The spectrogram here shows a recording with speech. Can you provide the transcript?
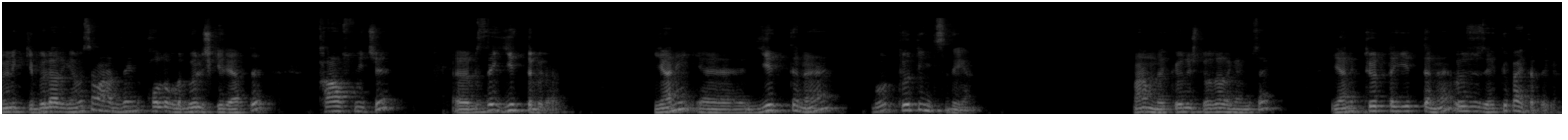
o'n ikki bo'ladigan bo'lsa mana bizda endi qoldiqli bo'lish kelyapti. Qaus ichi e, bizda yetti bo'ladi. Ya'ni e, yettini bu to'rtinchisi degan. Mana bunday ko'rinishda yozadigan bo'lsak ya'ni to'rtta yettini o'z o'ziga ko'paytir degan.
